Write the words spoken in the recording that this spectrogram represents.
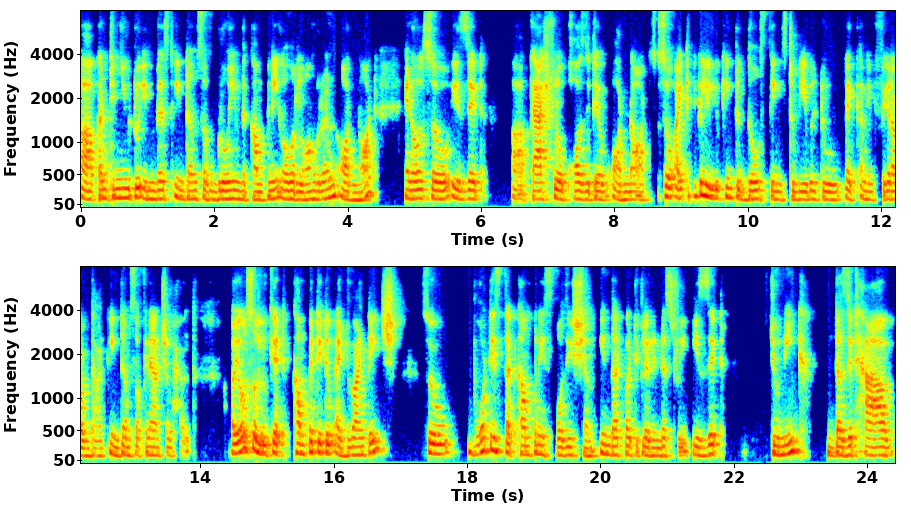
uh, continue to invest in terms of growing the company over long run or not? And also, is it uh, cash flow positive or not? So I typically look into those things to be able to, like, I mean, figure out that in terms of financial health. I also look at competitive advantage. So what is that company's position in that particular industry? Is it unique? Does it have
